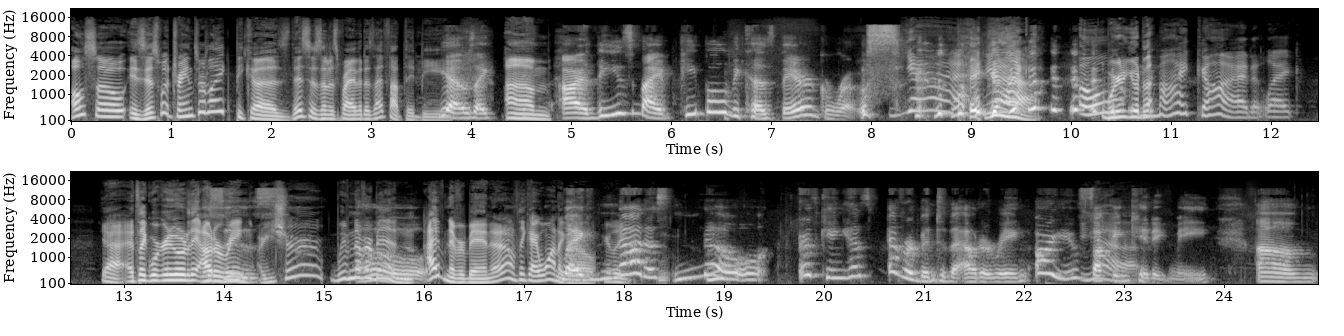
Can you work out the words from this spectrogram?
also, is this what trains are like? Because this isn't as private as I thought they'd be. yeah i was like Um. are these my people because they're gross Yeah, Like- Yeah. like, oh We're gonna go to the- my god, like Yeah. It's like we're gonna go to the outer This ring. Are you sure? We've never been. Oh. I've never been. and I don't think I want to like go. You're like, not as no earth king has ever been to the outer ring are you fucking Yeah. kidding me um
